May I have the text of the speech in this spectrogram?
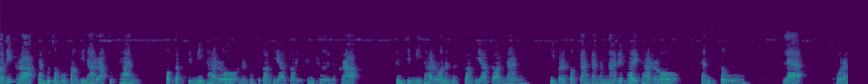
วัสดีครับ ท่านผู้ชมผู้ฟังที่น่ารักทุกท่าน พบกับจิมมี่ทาโร่นันทศกรพยากรณ์อีกเช่นเคยนะครับ ซึ่งจิมมี่ทาโร่นันทศกรพยากรณ์นั้น มีประสบการณ์การทำนายด้วยไพ่ทาโร่ชั้นสูง และโหรา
